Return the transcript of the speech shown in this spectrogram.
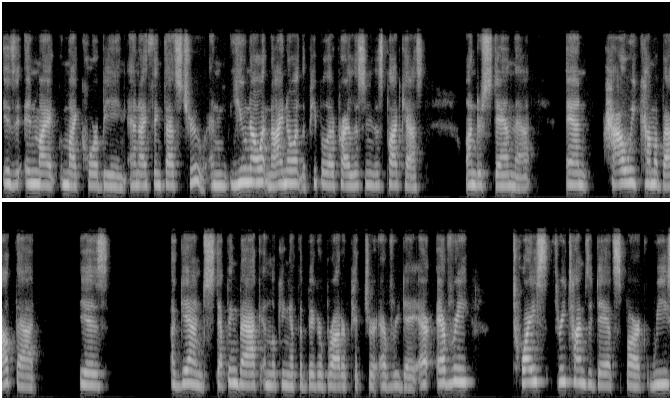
is in my my core being, and I think that's true. And you know it, and I know it. And the people that are probably listening to this podcast understand that. And how we come about that is again, stepping back and looking at the bigger, broader picture every day. Every twice, three times a day at Spark, we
